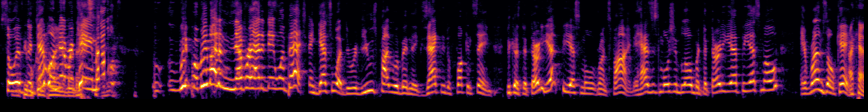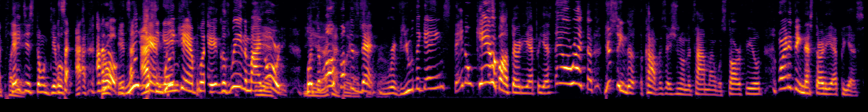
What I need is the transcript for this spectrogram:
So if the demo never came out, we, we might have never had a day one patch. And guess what? The reviews probably would have been exactly the fucking same because the 30 FPS mode runs fine. It has this motion blow, but the 30 FPS mode, it runs okay. I can't play They it. just don't give It's a. a- I I know it's we can't. We game. can't play it because we in the minority. But the Yeah, I motherfuckers that shit, review the games, they don't care about 30 FPS. They all right there. You seen the conversation on the timeline with Starfield or anything that's 30 FPS.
